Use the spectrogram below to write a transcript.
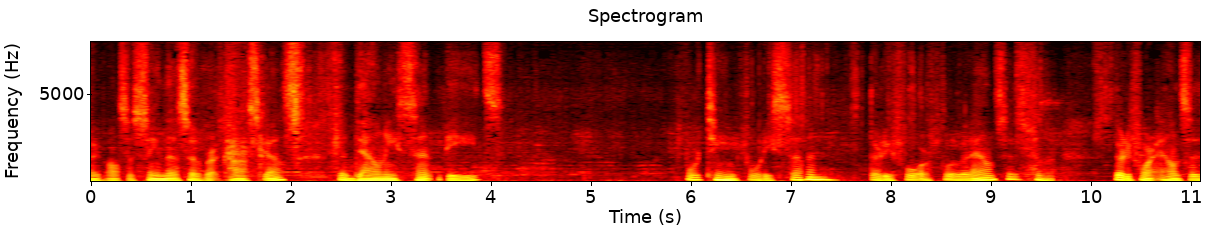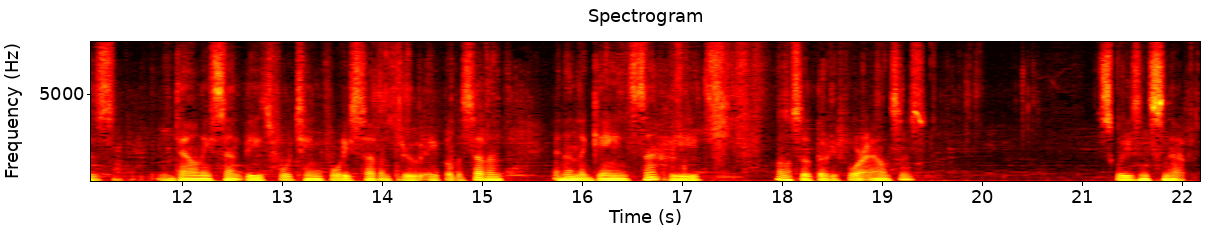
We've also seen this over at Costco. The Downy scent beads. 1447, 34 fluid ounces. 34 ounces Downy scent beads 1447 through April the 7th. And then the Gain scent beads, also 34 ounces. Squeeze and sniff.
